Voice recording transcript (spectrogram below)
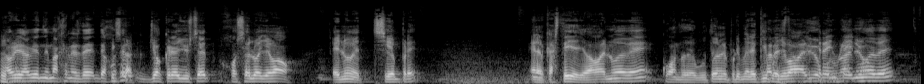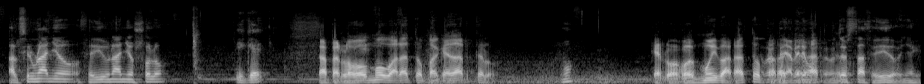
Ahora irá viendo imágenes de, de José. Yo creo, Josep, José lo ha llevado el 9 siempre. En el Castilla llevaba el 9. Cuando debutó en el primer equipo Vale, llevaba el cedido por un año. 39. Al ser un año, cedido un año solo. ¿Y qué? Ah, pero luego es muy barato para quedártelo. ¿Cómo? Que luego es muy barato Bueno, para ya veremos, quedártelo. momento está cedido, Iñaki.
